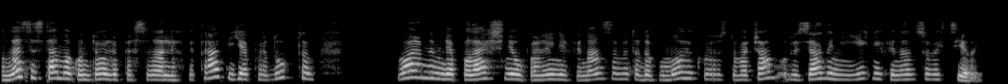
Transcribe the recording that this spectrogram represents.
Онлайн-система контролю персональних витрат є продуктом, створеним для полегшення управління фінансами та допомоги користувачам у досягненні їхніх фінансових цілей.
